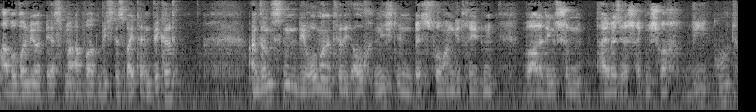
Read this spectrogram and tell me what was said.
Aber wollen wir erstmal abwarten, wie sich das weiterentwickelt. Ansonsten die Roma natürlich auch nicht in Bestform angetreten, war allerdings schon teilweise erschreckend schwach. Wie gut,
